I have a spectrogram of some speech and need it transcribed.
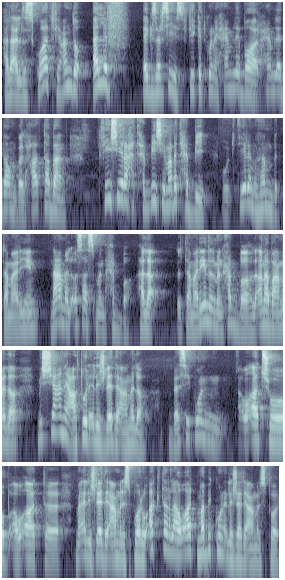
هلا ال squat في عنده ألف exercise فيك تكوني حاملة بار حاملة دمبل حاطة band في شيء رح تحبيه شيء ما بتحبيه. وكتير مهم بالتمارين نعمل قصص بنحبها هلا التمارين اللي بنحبها اللي أنا بعملها مش يعني على طول إلي جلادة أعملها. بس يكون أوقات شوب أوقات آه، ما الي جلادي أعمل sport وأكثر الاوقات ما بيكون الي جلادي أعمل sport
